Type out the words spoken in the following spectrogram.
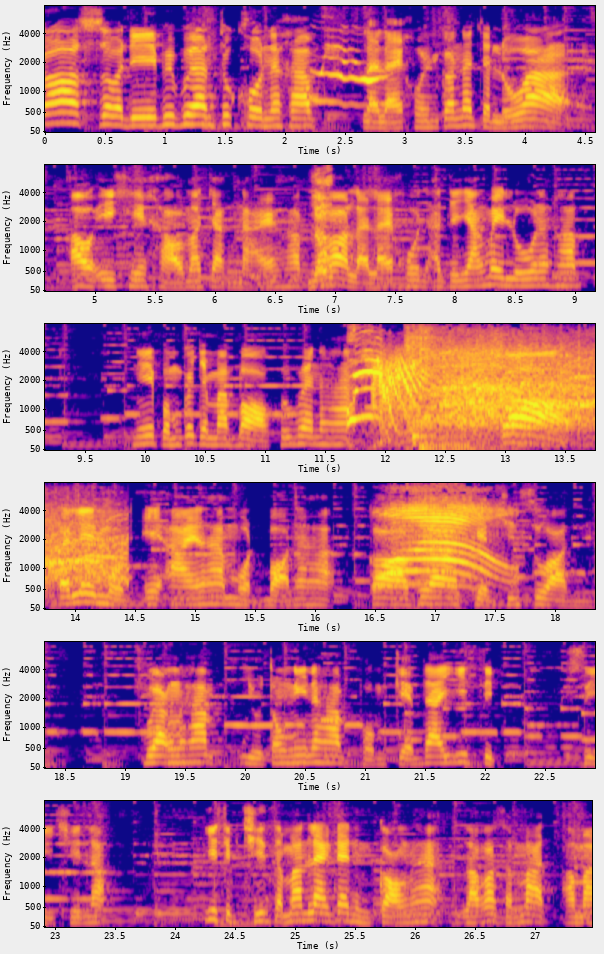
ก็สวัสดีเพื่อนๆทุกคนนะครับ หลายๆ คนก็น่าจะรู้ว่าเอา AK ขาวมาจากไหนครับ แล้วก็หลายๆ คนอาจจะยังไม่รู้นะครับ นี่ผมก็จะมาบอกเพื่อนๆนะฮะก็ไปเล่นโหมด AI นะฮะโหมดบอทนะฮะก็เพื่อเก็บชิ้นส่วนเฟืองนะครับ อยู่ตรงนี้นะครับ ผมเก็บได้ 24 ชิ้นละ20 ชิ้นสามารถแลกได้หนึ่งกล่องนะฮะเราก็สามารถเอามา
